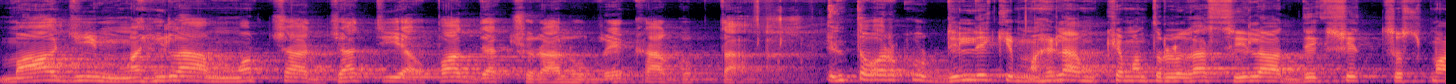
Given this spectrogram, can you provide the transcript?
మాజీ మహిళా మోర్చా జాతీయ ఉపాధ్యక్షురాలు రేఖా గుప్తా. ఇంతవరకు ఢిల్లీకి మహిళా ముఖ్యమంత్రులుగా శీలా దీక్షిత్ సుష్మా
